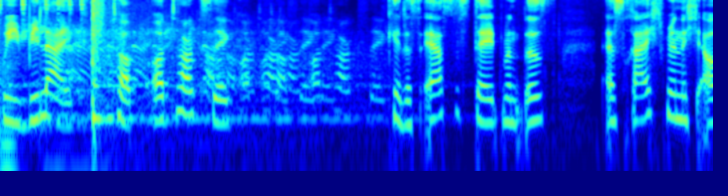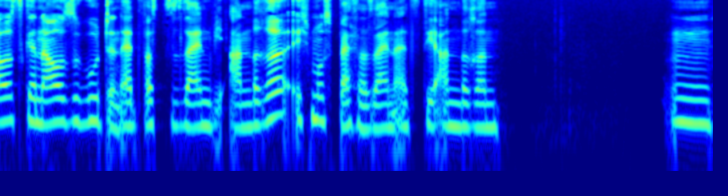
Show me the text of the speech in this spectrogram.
We be like, top or toxic. Okay, das erste Statement ist, es reicht mir nicht aus, genauso gut in etwas zu sein wie andere. Ich muss besser sein als die anderen. Mhm.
